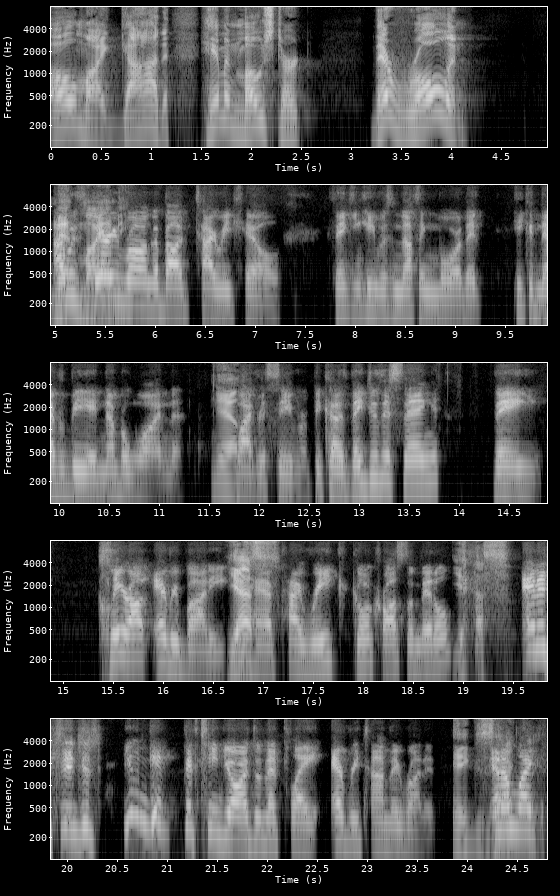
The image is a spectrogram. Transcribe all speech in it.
oh my God. Him and Mostert, they're rolling. I was very wrong about Tyreek Hill, thinking he was nothing more that he could never be a number one Yeah. wide receiver because they do this thing, they clear out everybody Yes. and have Tyreek go across the middle, Yes. and it's it just you can get 15 yards on that play every time they run it. Exactly. And I'm like,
